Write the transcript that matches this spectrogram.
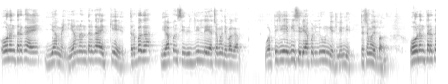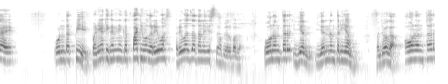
ओ नंतर काय आहे? यम आहे. यम नंतर काय आहे? के तर बघा ही आपण सिरीज लिहिली याच्यामध्ये बघा. वरती जी ए बी सी डी आपण लिहून घेतलेली आहे त्याच्यामध्ये बघा. ओ नंतर काय ओ नंतर पी आहे. पण या ठिकाणी नाही का पाठीमागं रिवाज रिवाज जाताना दिसतं आपल्याला बघा. ओ नंतर यन यन नंतर यम म्हणजे बघा ओ नंतर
